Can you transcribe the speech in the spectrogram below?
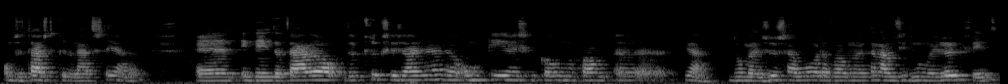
om ze thuis te kunnen laten sterven. En ik denk dat daar wel de crux is, hè, de omkeer is gekomen van, eh, ja, door mijn zus haar woorden van, eh, ga nou eens iets doen wat je leuk vindt.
